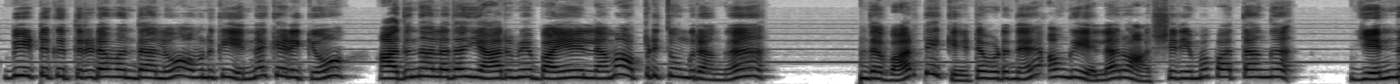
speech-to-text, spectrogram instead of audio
வீட்டுக்கு திருட வந்தாலும் அவனுக்கு என்ன கிடைக்கும்? அதனாலதான் யாருமே பயம் இல்லாம அப்படி தூங்குறாங்க. அந்த வார்த்தையை கேட்ட உடனே அவங்க எல்லாரும் ஆச்சரியமா பார்த்தாங்க. என்ன?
